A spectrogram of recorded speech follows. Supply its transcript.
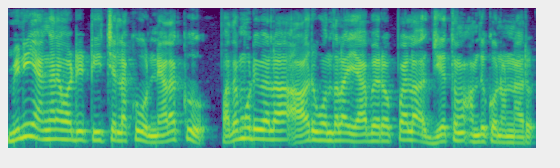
మినీ అంగన్వాడీ టీచర్లకు నెలకు పదమూడు వేల ఆరు వందల యాభై రూపాయల జీతం అందుకోనున్నారు.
